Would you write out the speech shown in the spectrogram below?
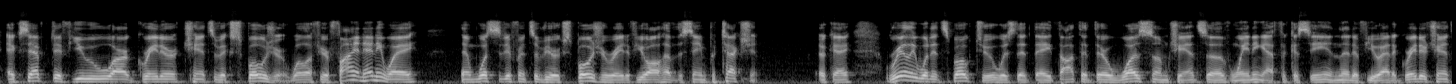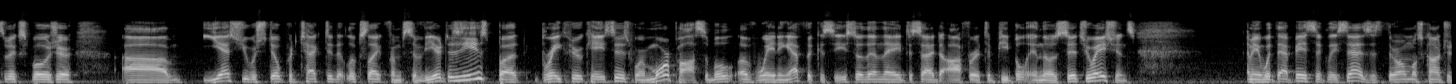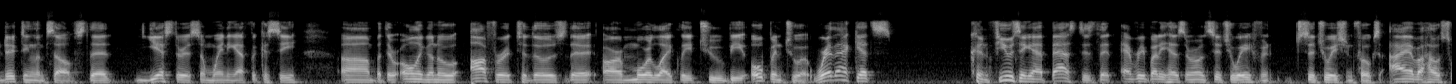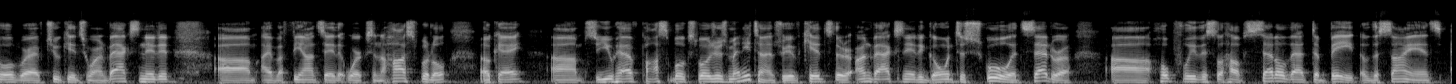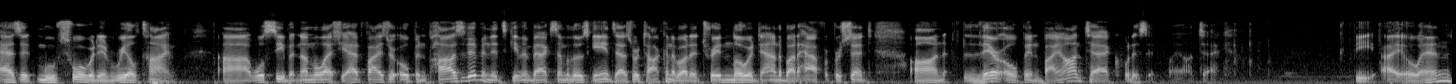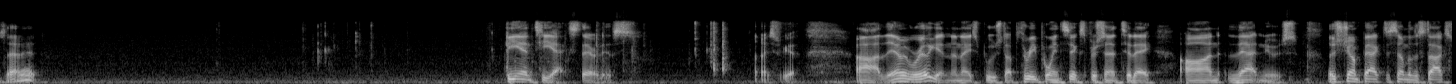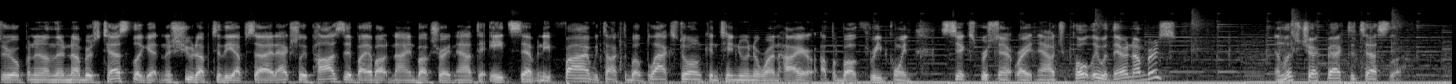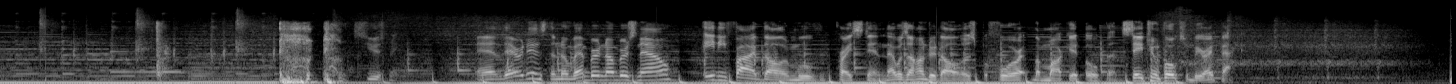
except if you are greater chance of exposure. Well, if you're fine anyway, then what's the difference of your exposure rate if you all have the same protection? Okay. Really, what it spoke to was that they thought that there was some chance of waning efficacy, and that if you had a greater chance of exposure, um, yes, you were still protected, it looks like, from severe disease, but breakthrough cases were more possible of waning efficacy. So then they decided to offer it to people in those situations. I mean, what that basically says is they're almost contradicting themselves that, yes, there is some waning efficacy, uh, but they're only going to offer it to those that are more likely to be open to it. Where that gets confusing at best is that everybody has their own situation situation folks. I have a household where i have two kids who are unvaccinated. Um, i have a fiance that works in a hospital okay? Um, so you have possible exposures many times. We have kids that are unvaccinated going to school etc uh, hopefully this will help settle that debate of the science as it moves forward in real time uh, we'll see. But nonetheless, you had Pfizer open positive, and it's given back some of those gains as we're talking about it. Trading lower down about half a percent on their open. BioNTech, what is it? BioNTech. B I O N, is that it? BNTX, there it is. Nice forget. Uh, they're really getting a nice boost up 3.6% today on that news. Let's jump back to some of the stocks that are opening on their numbers. Tesla getting a shoot up to the upside, actually positive by about nine bucks right now to 875. We talked about Blackstone continuing to run higher, up about 3.6% right now. Chipotle with their numbers. And let's check back to Tesla. Excuse me. And there it is, the November numbers now. $85 move priced in. That was $100 before the market opened. Stay tuned, folks. We'll be right back.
